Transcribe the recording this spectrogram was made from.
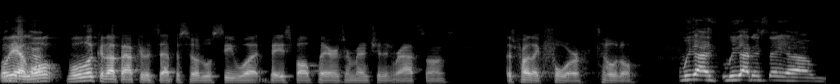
Well, But yeah, we'll we'll look it up after this episode. We'll see what baseball players are mentioned in rap songs. There's probably like four total. we got we got to say um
